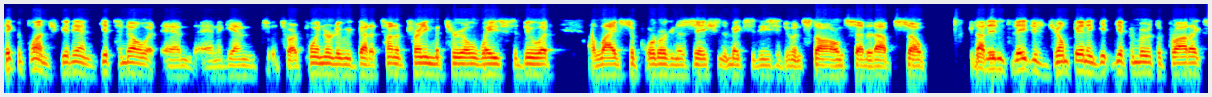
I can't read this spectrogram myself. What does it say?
take the plunge, get in, get to know it. And and again, to, to our point earlier, we've got a ton of training material, ways to do it, a live support organization that makes it easy to install and set it up. So if you're not in today, just jump in and get get familiar with the products.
